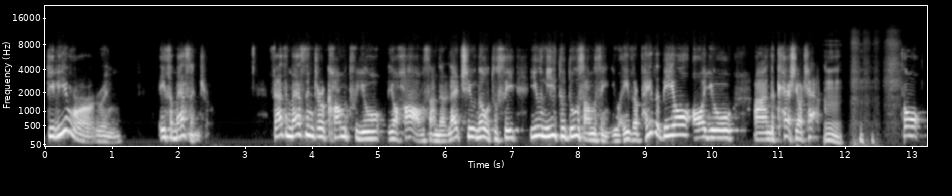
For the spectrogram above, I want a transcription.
delivering is a messenger that messenger come to you your house and let you know to see you need to do something. You either pay the bill or you and cash your check. Hmm. So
